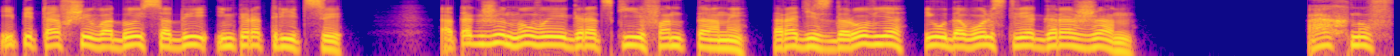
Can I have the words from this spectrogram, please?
и питавший водой сады императрицы, а также новые городские фонтаны ради здоровья и удовольствия горожан. Ахнув,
